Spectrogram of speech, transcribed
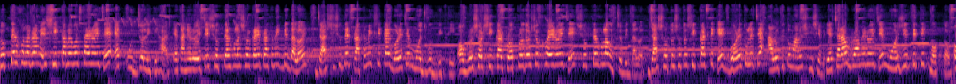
শক্তেরখোলা গ্রামের শিক্ষা ব্যবস্থায় রয়েছে এক উজ্জ্বল ইতিহাস। এখানে রয়েছে শক্তেরখোলা সরকারি প্রাথমিক বিদ্যালয়, যা শিশুদের প্রাথমিক শিক্ষায় গড়েছে মজবুত ভিত্তি। অগ্রসর শিক্ষার পথ প্রদর্শক হয়ে রয়েছে শক্তেরখোলা উচ্চ বিদ্যালয়, যা শত শত শিক্ষার্থীকে গড়ে তুলেছে আলোকিত মানুষ হিসেবে। এছাড়াও গ্রামে রয়েছে মসজিদ ভিত্তিক বক্তব ও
